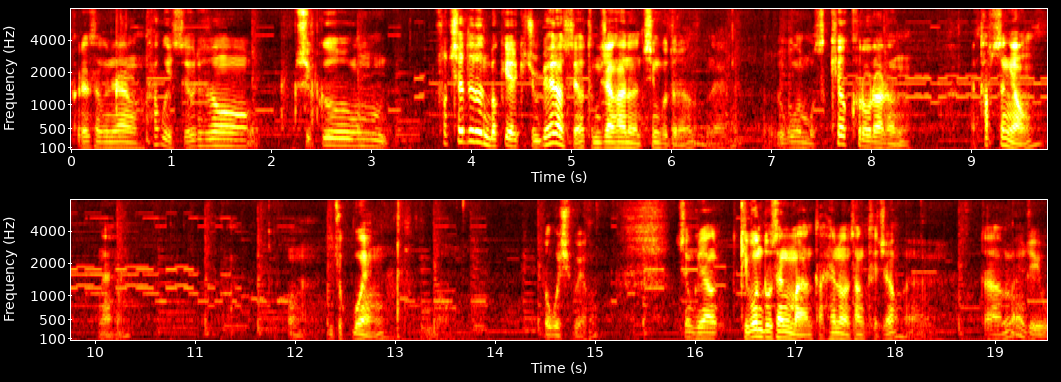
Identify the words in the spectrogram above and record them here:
그래서 그냥 하고 있어요. 그래서 지금 소체들은 몇 개 이렇게 준비해놨어요. 등장하는 친구들은. 네. 요거는 뭐 스퀘어크로라는 탑승형 네. 음, 이족보행 뭐 로봇이고요. 지금 그냥 기본 도색만 다 해놓은 상태죠. 예. 그다음에 이제 요,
